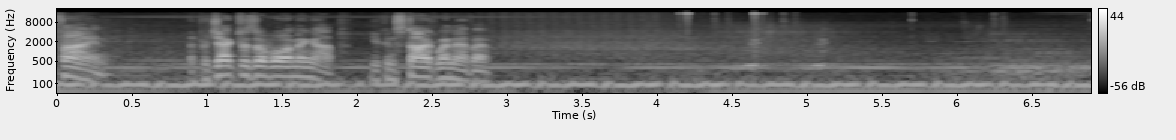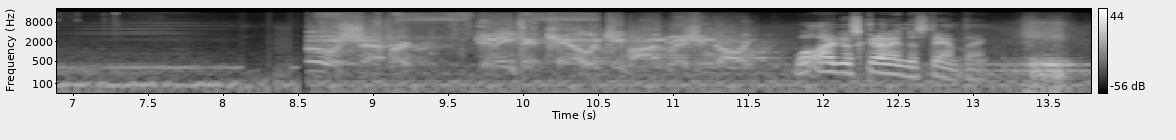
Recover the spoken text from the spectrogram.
Fine. The projectors are warming up. You can start whenever. Oh, Shepard. You need to kill to keep a hunt mission going. Well, I just got in this damn thing.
